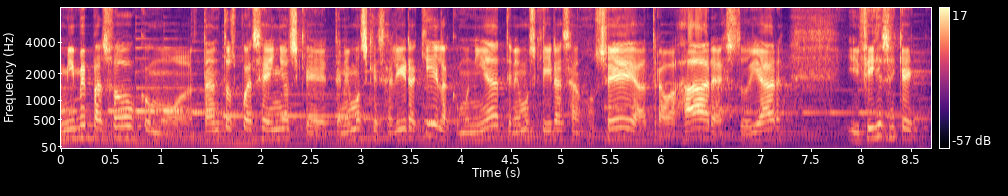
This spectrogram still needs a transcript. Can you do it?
A mí me pasó como a tantos pueseños que tenemos que salir aquí de la comunidad, tenemos que ir a San José a trabajar, a estudiar. Y fíjese que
